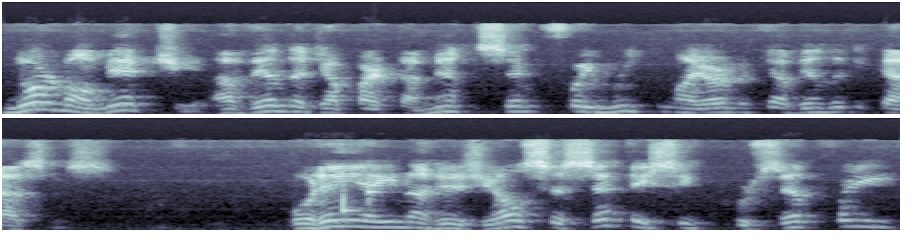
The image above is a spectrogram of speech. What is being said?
Normalmente, a venda de apartamentos sempre foi muito maior do que a venda de casas. Porém, aí na região, 65% foi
